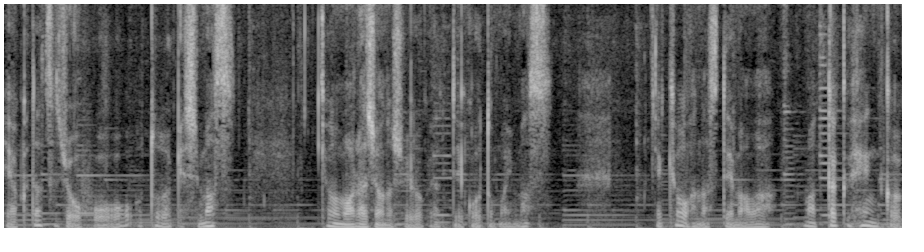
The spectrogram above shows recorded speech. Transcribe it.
役立つ情報をお届けします。今日もラジオの収録やっていこうと思います。で今日話すテーマは全く変化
